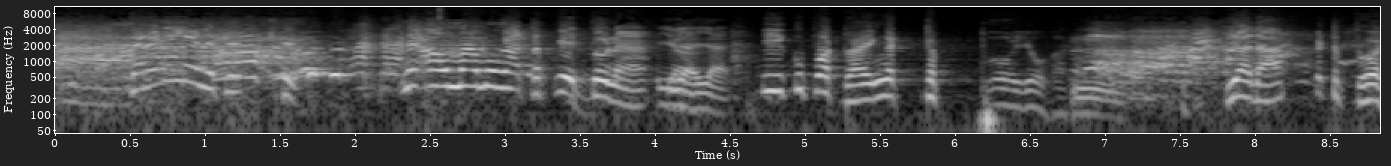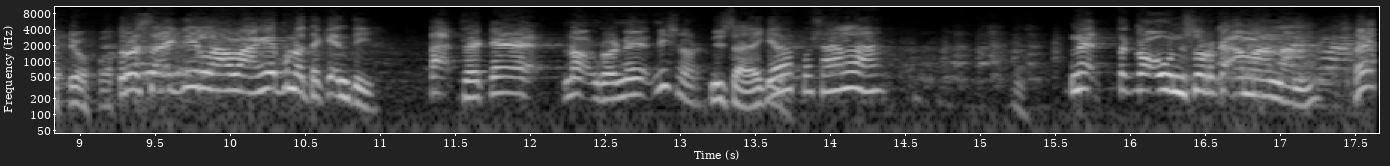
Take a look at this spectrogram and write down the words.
Jarene ngene, Dik. Nek omahmu ngadep ngidul nak, Iya, iya. Iku padha ae ngedep boyo. Iya ta? Ngedep boyo. Terus saiki lawange peno dek endi? Tak deke nok nggone nisor. Nisa iki apa salah? Nek teko unsur keamanan, Eh,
